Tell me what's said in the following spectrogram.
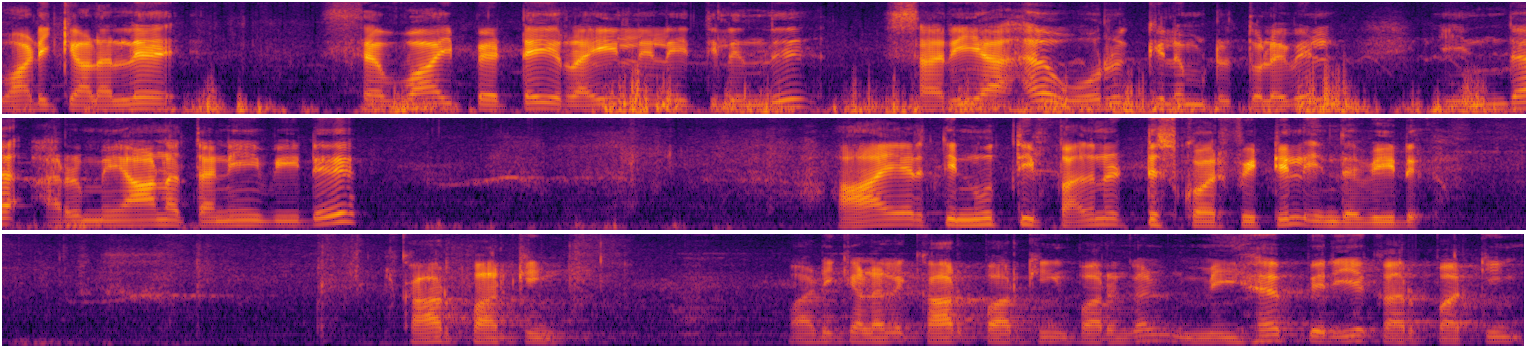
வாடிக்கையாளர்களே செவ்வாய்ப்பேட்டை ரயில் நிலையத்திலிருந்து சரியாக ஒரு கிலோமீட்டர் தொலைவில் இந்த அருமையான தனி வீடு ஆயிரத்தி நூற்றி பதினெட்டு ஸ்கொயர் ஃபீட்டில் இந்த வீடு. Car parking. வாடிக்கையாளர் கார் பார்க்கிங் பாருங்கள். மிகப்பெரிய car parking.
